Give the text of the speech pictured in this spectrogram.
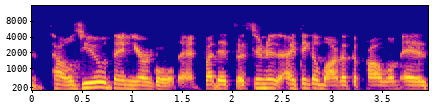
right. tells you, then you're golden. But it's as soon as I think a lot of the problem is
